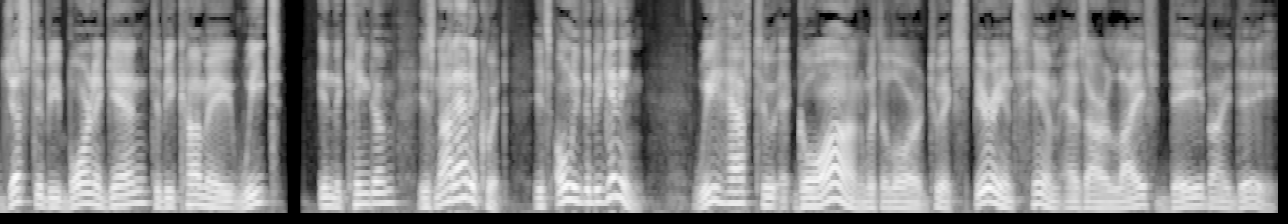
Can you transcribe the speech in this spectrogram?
just to be born again, to become a wheat in the kingdom, is not adequate. It's only the beginning. We have to go on with the Lord to experience Him as our life day by day.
